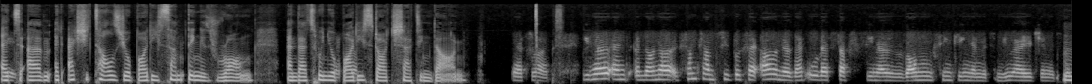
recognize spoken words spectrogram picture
It um, it actually tells your body something is wrong, and that's when your body starts shutting down. That's right. You know, and Alana, sometimes people say, "Oh no, that all that stuff's you know wrong thinking, and it's new age, and it's this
